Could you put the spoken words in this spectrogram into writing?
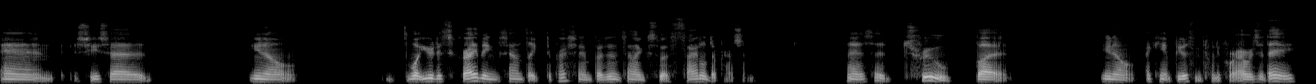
and she said, you know, what you're describing sounds like depression, but it doesn't sound like suicidal depression. And I said, true, but, you know, I can't be with him 24 hours a day.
